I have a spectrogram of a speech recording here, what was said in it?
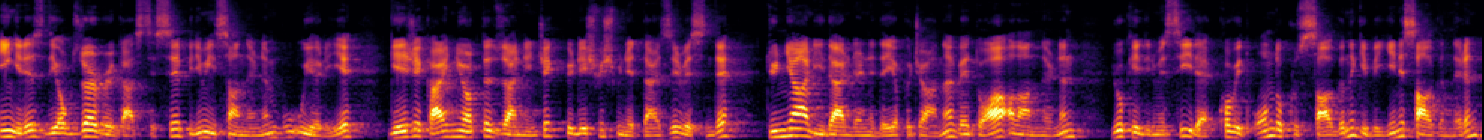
İngiliz The Observer gazetesi bilim insanlarının bu uyarıyı gelecek ay New York'ta düzenlenecek Birleşmiş Milletler Zirvesi'nde dünya liderlerine de yapacağını ve doğa alanlarının yok edilmesiyle COVID-19 salgını gibi yeni salgınların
